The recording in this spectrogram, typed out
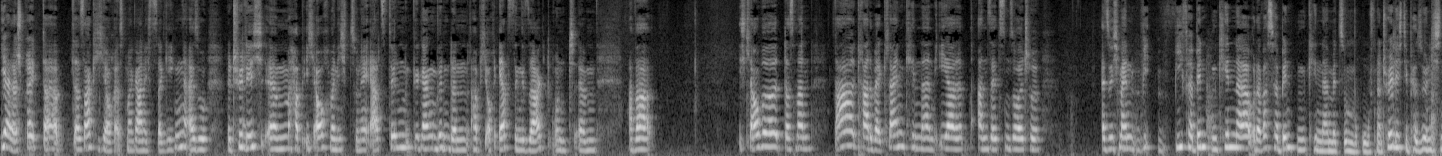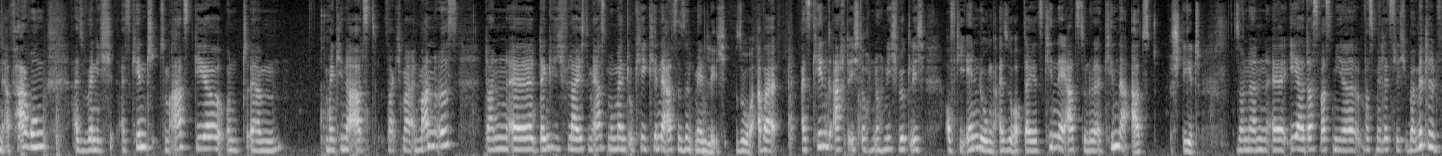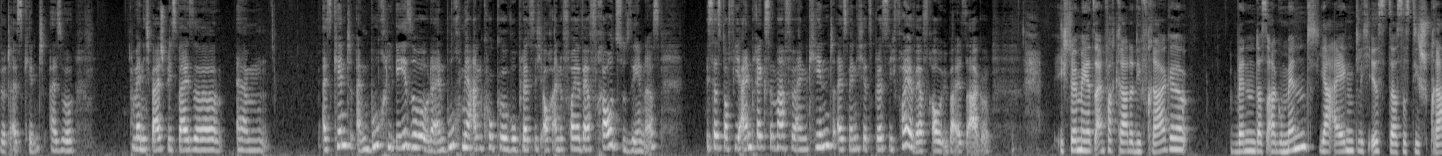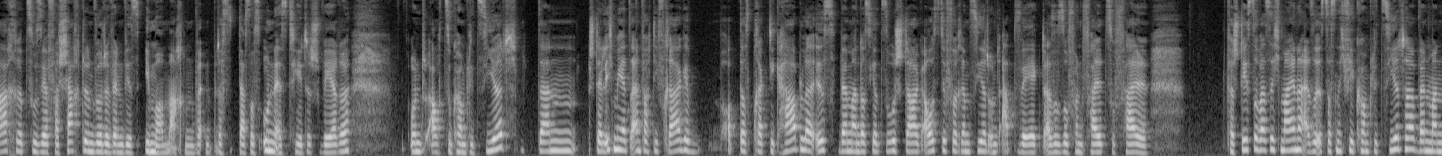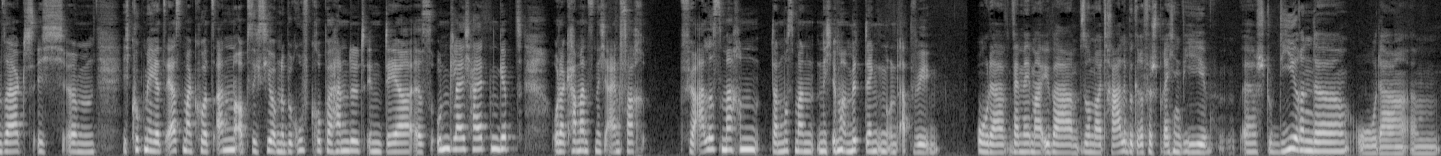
Ja, da, da, da sage ich ja auch erstmal gar nichts dagegen. Also natürlich ähm, habe ich auch, wenn ich zu einer Ärztin gegangen bin, dann habe ich auch Ärztin gesagt. Und ähm, aber ich glaube, dass man da gerade bei kleinen Kindern eher ansetzen sollte. Also ich meine, wie, wie verbinden Kinder oder was verbinden Kinder mit so einem Beruf? Natürlich die persönlichen Erfahrungen. Also wenn ich als Kind zum Arzt gehe und ähm, mein Kinderarzt, sag ich mal, ein Mann ist, dann äh, denke ich vielleicht im ersten Moment, okay, Kinderärzte sind männlich. So, aber als Kind achte ich doch noch nicht wirklich auf die Endung, also ob da jetzt Kinderärztin oder Kinderarzt steht sondern äh, eher das, was mir, was mir letztlich übermittelt wird als Kind. Also wenn ich beispielsweise ähm, als Kind ein Buch lese oder ein Buch mir angucke, wo plötzlich auch eine Feuerwehrfrau zu sehen ist, ist das doch viel einprägsamer für ein Kind, als wenn ich jetzt plötzlich Feuerwehrfrau überall sage. Ich stelle mir jetzt einfach gerade die Frage, wenn das Argument ja eigentlich ist, dass es die Sprache zu sehr verschachteln würde, wenn wir es immer machen, dass, dass es unästhetisch wäre und auch zu kompliziert, dann stelle ich mir jetzt einfach die Frage, ob das praktikabler ist, wenn man das jetzt so stark ausdifferenziert und abwägt, also so von Fall zu Fall. Verstehst du, was ich meine? Also ist das nicht viel komplizierter, wenn man sagt, ich, ähm, ich gucke mir jetzt erstmal kurz an, ob es sich hier um eine Berufsgruppe handelt, in der es Ungleichheiten gibt? Oder kann man es nicht einfach für alles machen? Dann muss man nicht immer mitdenken und abwägen. Oder wenn wir mal über so neutrale Begriffe sprechen wie äh, Studierende oder ähm,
